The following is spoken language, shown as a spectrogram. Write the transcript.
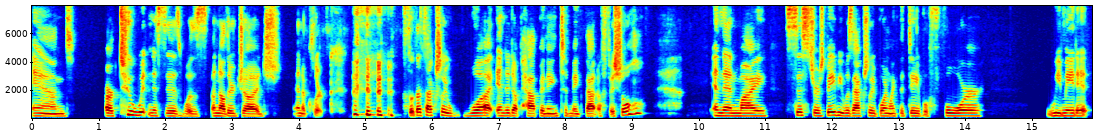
and our two witnesses was another judge and a clerk. so that's actually what ended up happening to make that official. And then my sister's baby was actually born like the day before we made it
